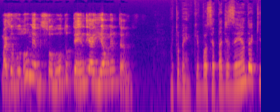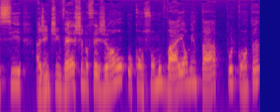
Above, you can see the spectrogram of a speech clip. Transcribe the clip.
mas o volume absoluto tende a ir aumentando. Muito bem. O que você está dizendo é que se a gente investe no feijão, o consumo vai aumentar por conta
